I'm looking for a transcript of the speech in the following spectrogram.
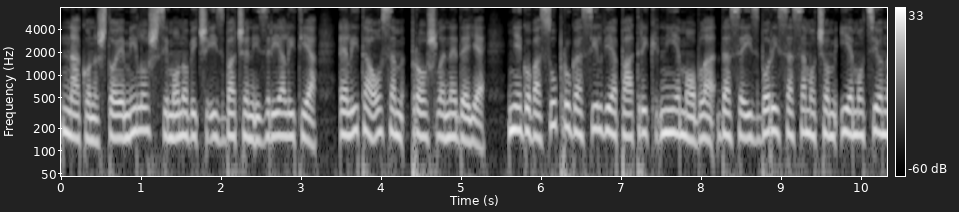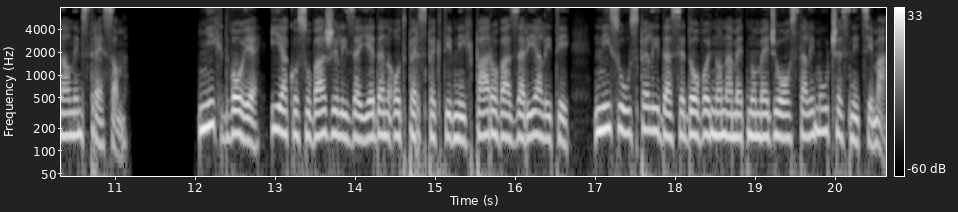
Nakon što je Miloš Simonović izbačen iz realitija Elita 8 prošle nedelje, njegova supruga Silvija Patrik nije mogla da se izbori sa samoćom i emocionalnim stresom. Njih dvoje, iako su važili za jedan od perspektivnih parova za reality, nisu uspeli da se dovoljno nametnu među ostalim učesnicima.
